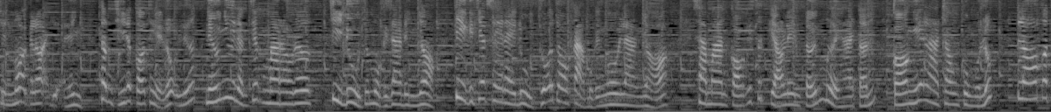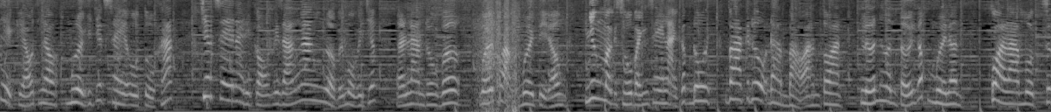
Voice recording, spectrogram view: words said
trên mọi cái loại địa hình, thậm chí là có thể lội nước. Nếu như là chiếc Marauder chỉ đủ cho một cái gia đình nhỏ, thì cái chiếc xe này đủ chỗ cho cả một cái ngôi làng nhỏ. Saman có cái sức kéo lên tới 12 tấn, có nghĩa là trong cùng một lúc, nó có thể kéo theo 10 cái chiếc xe ô tô khác. Chiếc xe này thì có cái giá ngang ngửa với một cái chiếc Land Rover với khoảng 10 tỷ đồng. Nhưng mà cái số bánh xe lại gấp đôi và cái độ đảm bảo an toàn lớn hơn tới gấp 10 lần. Quả là một sự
